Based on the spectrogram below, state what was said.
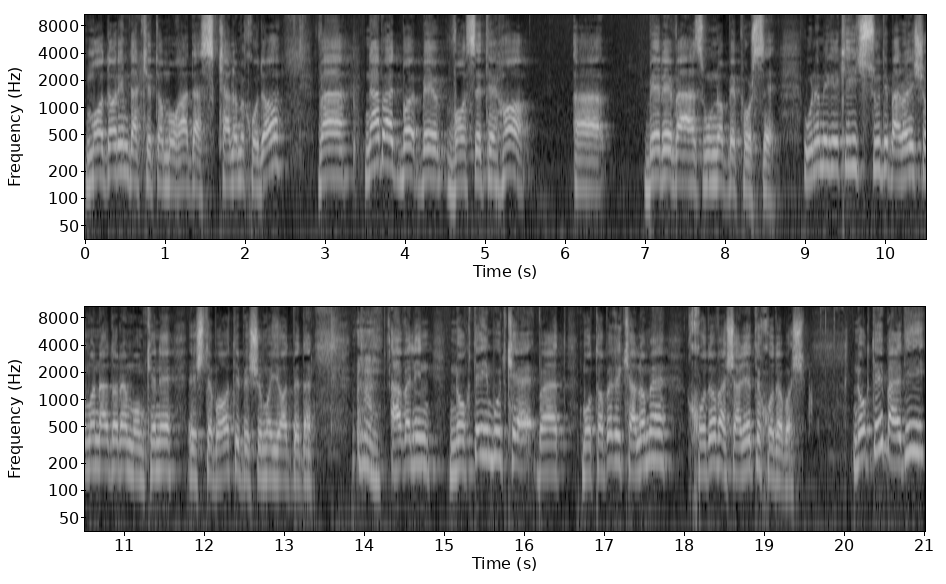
ما داریم در کتاب مقدس کلام خدا و نباید به واسطه ها بره و از اونا بپرسه. اونا میگه که هیچ سودی برای شما ندارم ممکنه اشتباهاتی به شما یاد بدن. اولین نکته این بود که باید مطابق کلام خدا و شریعت خدا باشه. نکته بعدی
